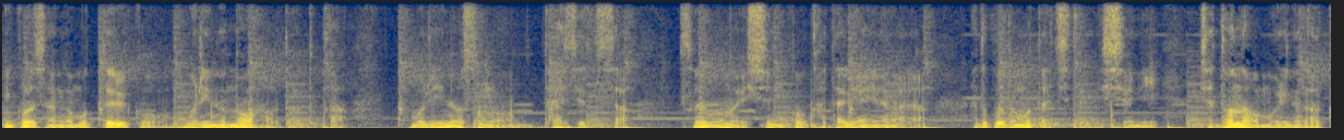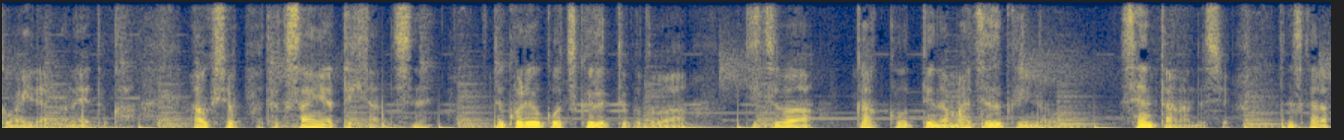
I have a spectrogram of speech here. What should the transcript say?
ニコルさんが持ってるこう森のノウハウだとか森のその大切さそういうものを一緒にこう語り合いながらあと子どもたちと一緒にじゃあどんな森の学校がいいだろうねとかワークショップをたくさんやってきたんですね。でこれをこう作るってことは実は学校っていうのは街づくりのセンターなんですよ。ですから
